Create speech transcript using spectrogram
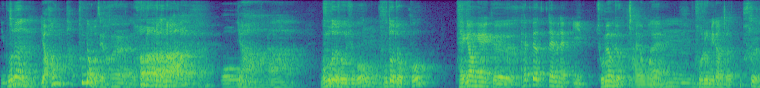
이분은 야 환기 파- 풍경 보세요. 네. 오. 야 아, 몸도 좋으시고 음. 구도 좋고 배경에 그 햇볕 때문에 이 조명 좋고 자연광. 네. 음. 구름이랑 저 풀.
